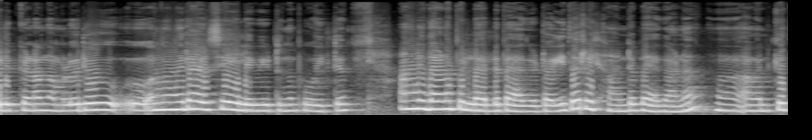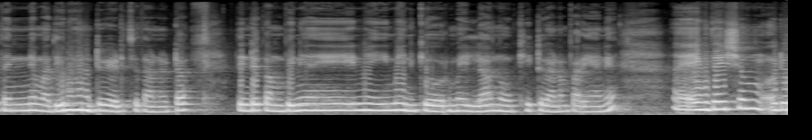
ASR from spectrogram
എടുക്കണം. നമ്മളൊരു ഒന്നൊന്നര ആഴ്ചയായില്ലേ വീട്ടിൽ നിന്ന് പോയിട്ട്. അങ്ങനെ ഇതാണ് പിള്ളേരുടെ ബാഗ് കേട്ടോ ഇത് റിഹാന്റെ ബാഗാണ് അവനക്ക് തന്നെ മതി മുന്നിട്ട് മേടിച്ചതാണ് കേട്ടോ ഇതിന്റെ കമ്പനി നെയിം എനിക്ക് ഓർമ്മയില്ല. നോക്കിയിട്ട് വേണം പറയാൻ ഏകദേശം ഒരു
